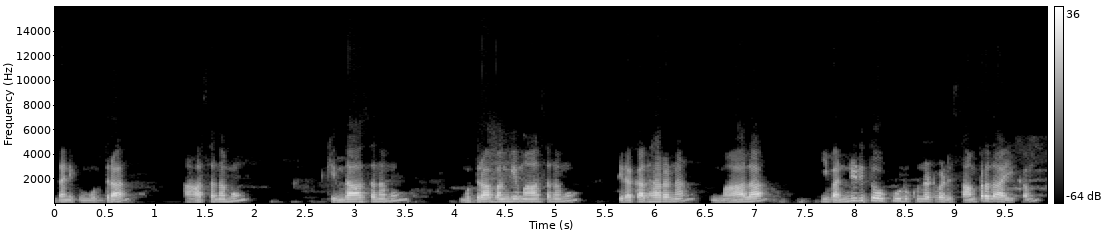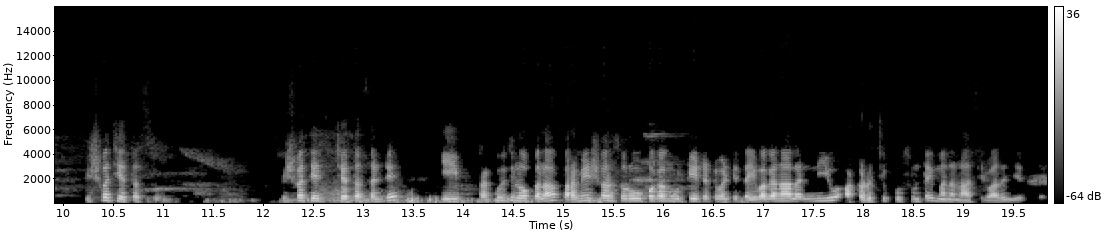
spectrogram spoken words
దానికి ముద్ర ఆసనము కిందాసనము ముద్రాభంగిమ ఆసనము తిలకధారణ మాల ఇవన్నిటితో కూడుకున్నటువంటి సాంప్రదాయకం విశ్వచేతస్సు. విశ్వచే చేతస్ అంటే ఈ ప్రకృతి లోపల పరమేశ్వర స్వరూపంగా ఉట్టేటటువంటి దైవగణాలన్నీ అక్కడ వచ్చి కూర్చుంటాయి మనల్ని ఆశీర్వాదం చేస్తాయి.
